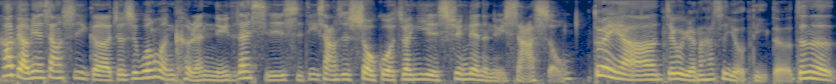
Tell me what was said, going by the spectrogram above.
她表面上是一个就是温文可人的女子，但其实实际上是受过专业训练的女杀手。对呀、啊，结果原来她是有地的，真的，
